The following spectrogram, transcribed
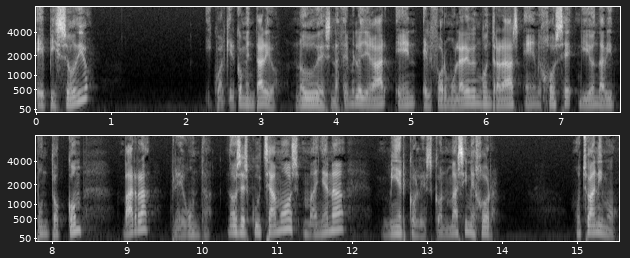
episodio y cualquier comentario, no dudes en hacérmelo llegar en el formulario que encontrarás en jose-david.com barra pregunta. Nos escuchamos mañana miércoles con más y mejor. Mucho ánimo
